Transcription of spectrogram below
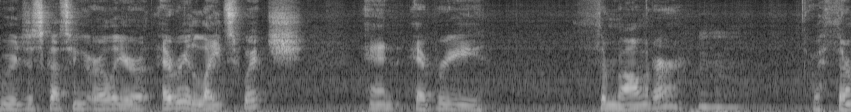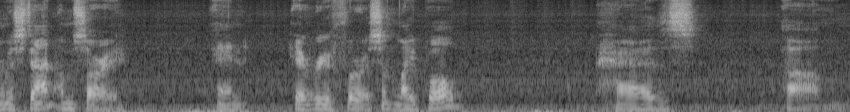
we were discussing earlier, every light switch and every thermometer or thermostat, I'm sorry, and every fluorescent light bulb has um,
